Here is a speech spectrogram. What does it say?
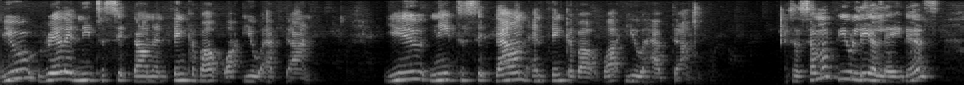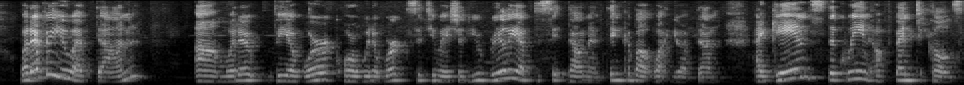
you really need to sit down and think about what you have done. You need to sit down and think about what you have done. So some of you Leo ladies whatever you have done um, whether via work or with a work situation you really have to sit down and think about what you have done against the Queen of Pentacles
